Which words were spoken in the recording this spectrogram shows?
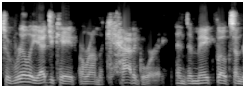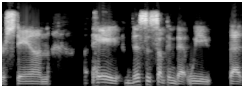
to really educate around the category and to make folks understand hey this is something that we that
